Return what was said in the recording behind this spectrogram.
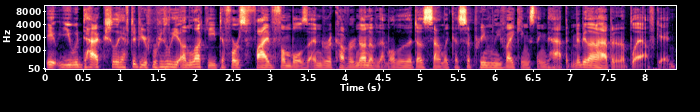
it, you would actually have to be really unlucky to force five fumbles and recover none of them, although that does sound like a supremely Vikings thing to happen. Maybe that'll happen in a playoff game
